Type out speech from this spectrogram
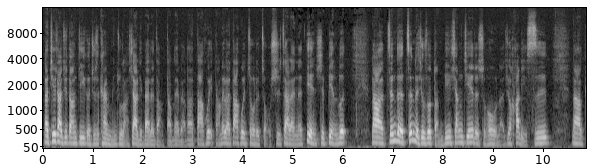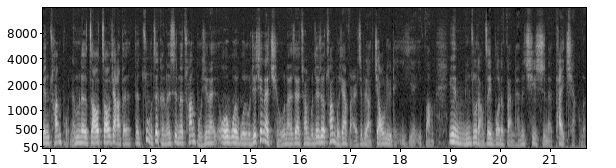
那接下去，当第一个就是看民主党下礼拜的党党代表的大会，党代表大会之后的走势。再来呢，电视辩论。那真的真的就是说，短兵相接的时候呢，就哈里斯那跟川普能不能招招架得得住？这可能是呢，川普现在我我我我觉得现在球呢在川普，这就川普现在反而是比较焦虑的一些一方，因为民主党这一波的反弹的气势呢太强了。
